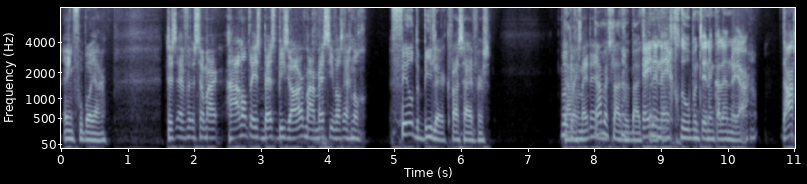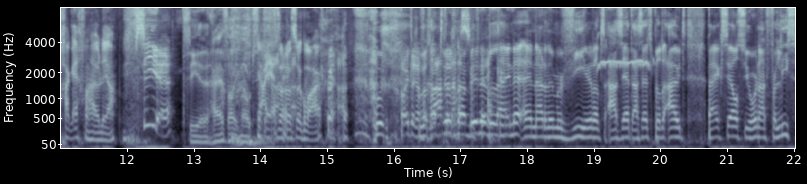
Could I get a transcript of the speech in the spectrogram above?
één voetbaljaar. Dus even, zeg maar, Haaland is best bizar, maar Messi was echt nog veel debieler qua cijfers. Wil ik even Daarmee, daarmee sluiten we buiten. 91 doelpunten in een kalenderjaar. Daar ga ik echt van huilen, ja. Zie je? Zie je, hij heeft wel emoties. Ja, ja dat is ook waar. Goed, Gooi er even we gaan terug naar binnen de lijnen en naar de nummer 4. Dat is AZ. AZ speelde uit bij Excelsior. Na het verlies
